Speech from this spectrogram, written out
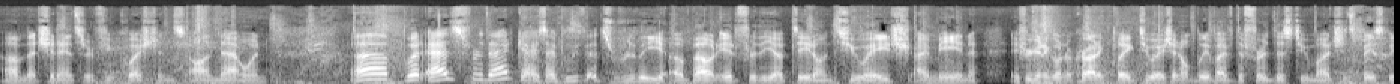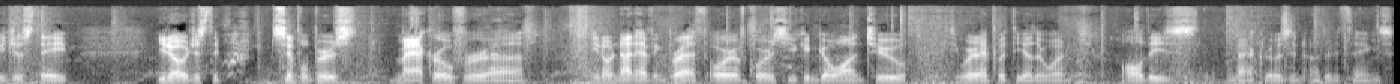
Um, that should answer a few questions on that one. Uh, but as for that, guys, I believe that's really about it for the update on 2H. I mean, if you're going to go Necrotic Plague 2H, I don't believe I've deferred this too much. It's basically just a, you know, just a simple burst macro for, uh, you know, not having breath. Or, of course, you can go on to, where did I put the other one? All these macros and other things.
